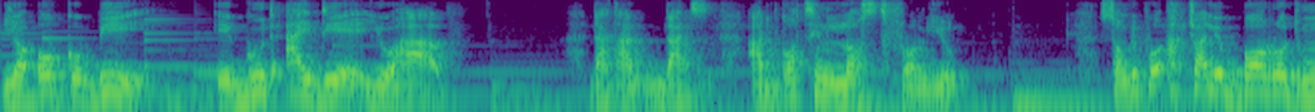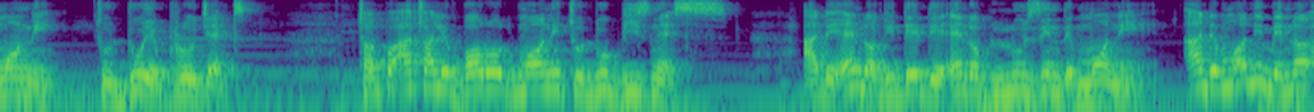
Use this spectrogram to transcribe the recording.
Your own could be a good idea you have that had, that had gotten lost from you. Some people actually borrowed money to do a project. Some people actually borrowed money to do business. At the end of the day, they end up losing the money and the money may not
